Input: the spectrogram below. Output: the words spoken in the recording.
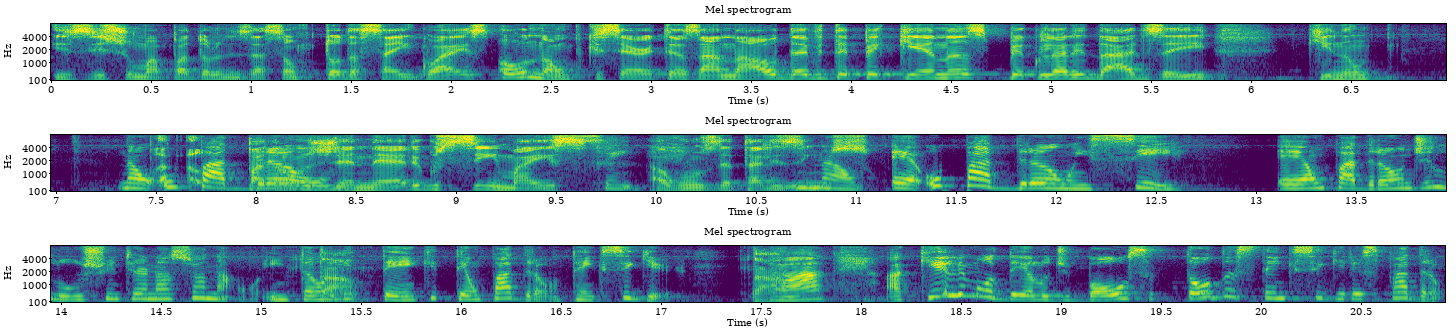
existe uma padronização, todas saem iguais ou não? Porque se é artesanal, deve ter pequenas peculiaridades aí que não. Não, o padrão. genérico, sim, mas Sim. alguns detalhezinhos. Não, é, o padrão em si é um padrão de luxo internacional. Então Tá. ele tem que ter um padrão, tem que seguir. Tá. Tá. Aquele modelo de bolsa, todas têm que seguir esse padrão.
